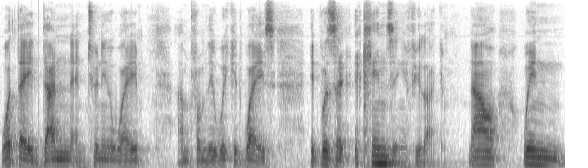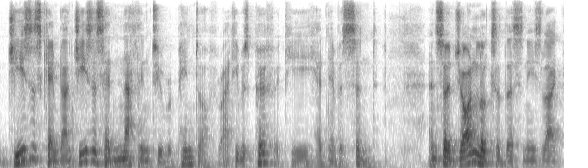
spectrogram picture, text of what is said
what they had done and turning away um, from their wicked ways. It was a, a cleansing, if you like. Now, when Jesus came down, Jesus had nothing to repent of, right? He was perfect. He had never sinned. And so John looks at this and he's like,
